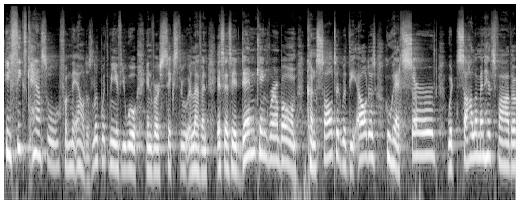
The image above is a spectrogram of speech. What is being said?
He seeks counsel from the elders. Look with me, if you will, in verse 6 through 11. It says here Then King Rehoboam consulted with the elders who had served with Solomon his father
